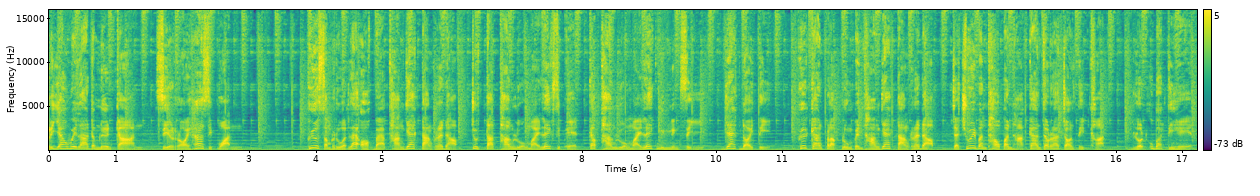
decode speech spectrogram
ระยะเวลาดำเนินการ 450 วัน เพื่อสำรวจและออกแบบทางแยกต่างระดับ จุดตัดทางหลวงหมายเลข 11 กับทางหลวงหมายเลข 114 แยกดอยติ เพื่อการปรับปรุงเป็นทางแยกต่างระดับ จะช่วยบรรเทาปัญหาการจราจรติดขัด ลดอุบัติเหตุ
